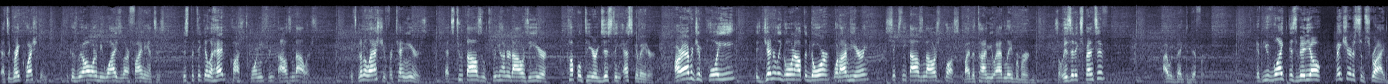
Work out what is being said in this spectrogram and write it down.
That's a great question because we all want to be wise with our finances. This particular head costs $23,000. It's going to last you for 10 years. That's $2,300 a year coupled to your existing excavator. Our average employee is generally going out the door, what I'm hearing, $60,000 plus by the time you add labor burden. So is it expensive? I would beg to differ. If you've liked this video, make sure to subscribe.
